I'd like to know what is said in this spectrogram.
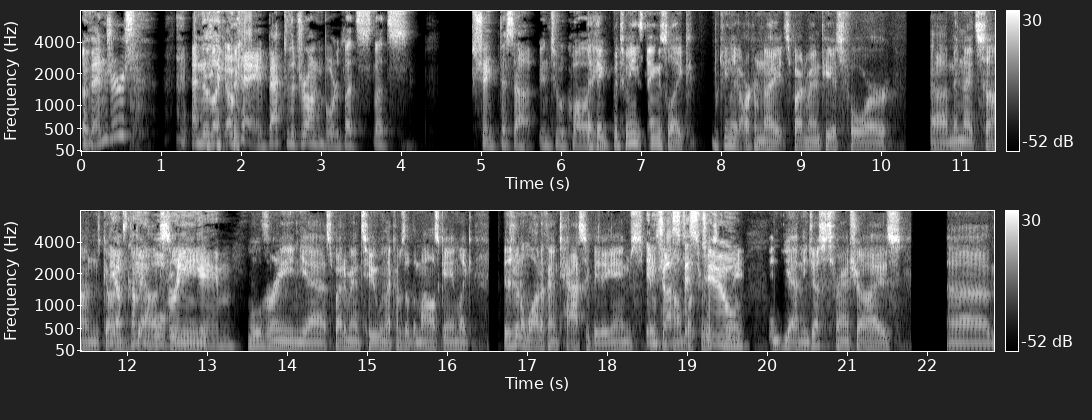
Avengers, and they're like, okay, back to the drawing board. Let's let's shape this up into a quality. I think between things like between like Arkham Knight, Spider Man PS4, uh, Midnight Suns, the Guardians of the upcoming Galaxy, Wolverine game. Wolverine, yeah, Spider Man Two when that comes out, the Miles game. Like, there's been a lot of fantastic video games. based on comic Injustice 2. and yeah, the Injustice franchise. Uh,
